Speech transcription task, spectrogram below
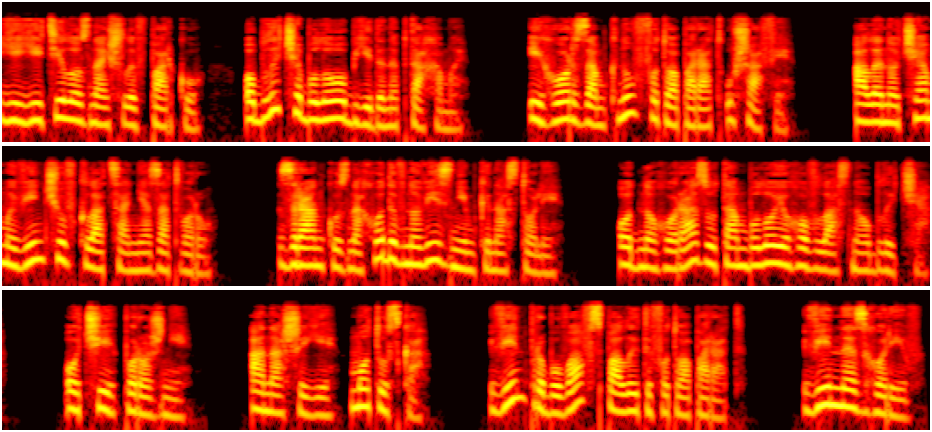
Її тіло знайшли в парку, обличчя було об'їдене птахами. Ігор замкнув фотоапарат у шафі. Але ночами він чув клацання затвору. Зранку знаходив нові знімки на столі. Одного разу там було його власне обличчя. Очі порожні. А на шиї мотузка. Він пробував спалити фотоапарат. Він не згорів.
